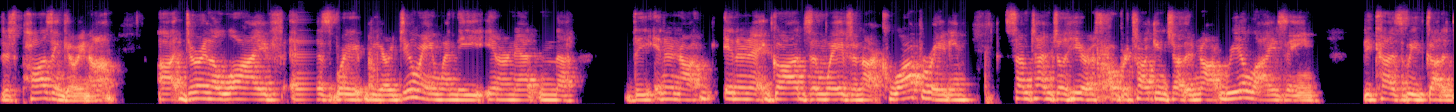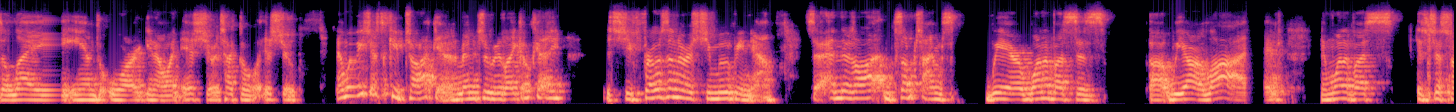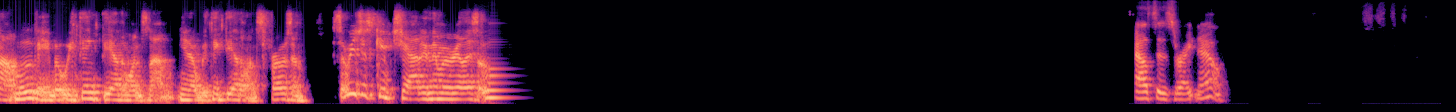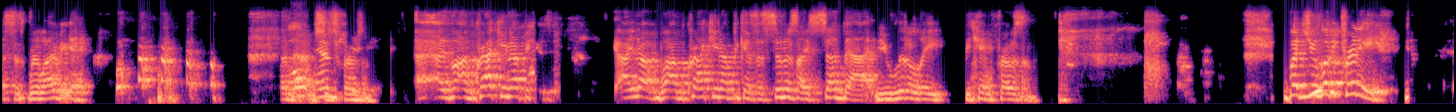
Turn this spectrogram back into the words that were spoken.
there's pausing going on uh, during a live as we, we are doing when the internet and the the internet internet gods and waves are not cooperating. Sometimes you'll hear us over talking each other, not realizing because we've got a delay and or you know an issue, a technical issue. And we just keep talking. And eventually we're like, okay, is she frozen or is she moving now? So and there's a lot sometimes where one of us is uh, we are alive and one of us is just not moving, but we think the other one's not, you know, we think the other one's frozen. So we just keep chatting, then we realize, oh, as is right now. We're live again. Oh, she's frozen. I, I'm cracking up because I know. Well, I'm cracking up because as soon as I said that, you literally became frozen. but you look pretty.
